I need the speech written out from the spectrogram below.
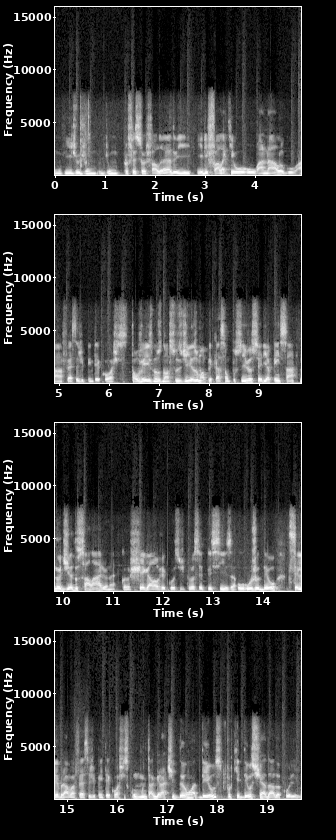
um, vídeo de um, de um professor falando e ele fala que o, o análogo à festa de Pentecostes, talvez nos nossos dias, uma aplicação possível seria pensar no dia do salário, né? Quando chega lá o recurso de que você precisa. O, o judeu celebrava a festa de Pentecostes com muita gratidão a Deus porque Deus tinha dado a colheita.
